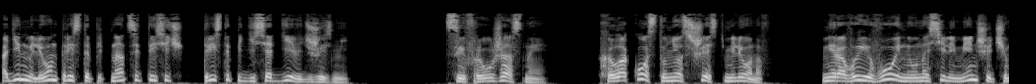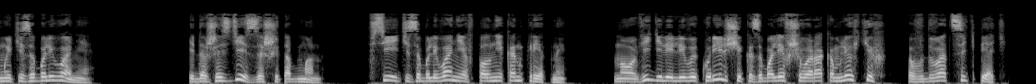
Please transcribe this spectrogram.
1 миллион 315 тысяч 359 жизней. Цифры ужасные. Холокост унес 6 миллионов. Мировые войны уносили меньше, чем эти заболевания. И даже здесь зашит обман. Все эти заболевания вполне конкретны. Но видели ли вы курильщика, заболевшего раком легких, в 25?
